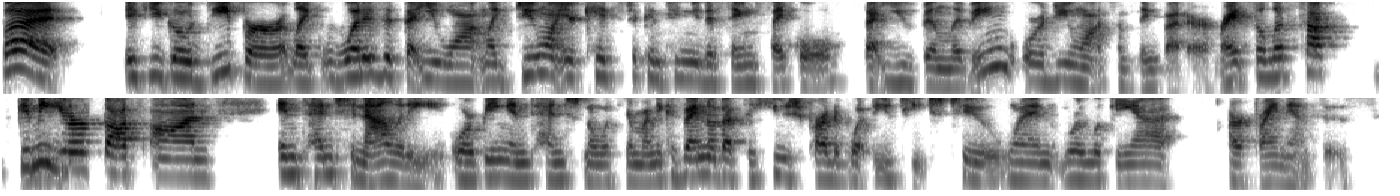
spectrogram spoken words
But if you go deeper, like what is it that you want? Like, do you want your kids to continue the same cycle that you've been living, or do you want something better? Right. So let's talk. Give me mm-hmm. your thoughts on intentionality or being intentional with your money, because I know that's a huge part of what you teach too when we're looking at our finances.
